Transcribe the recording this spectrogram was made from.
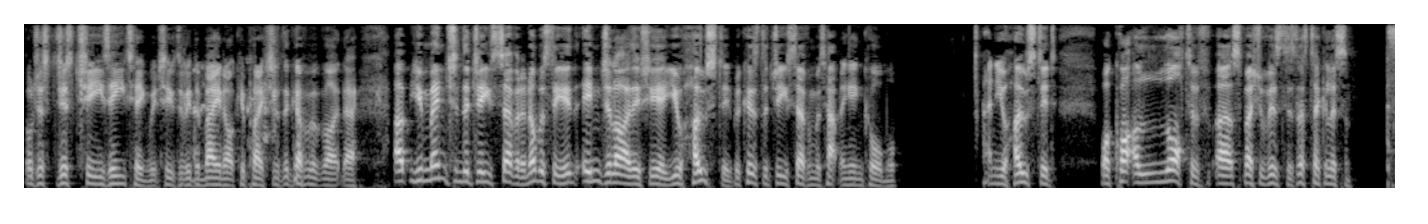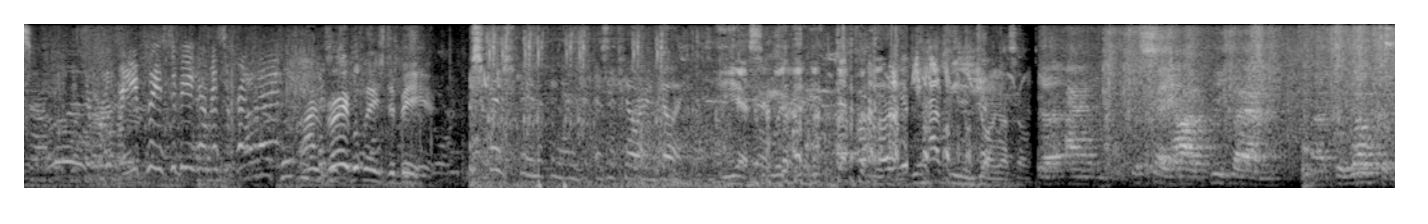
or just, just cheese eating, which seems to be the main occupation of the government right now. Uh, you mentioned the G7, and obviously in, in, July this year, you hosted, because the G7 was happening in Cornwall, and you hosted, well, quite a lot of uh, special visitors. Let's take a listen. Are you pleased to be here, Mr. President? I'm very pleased to be here. You're supposed to be looking as if you're enjoying Yes, we, we definitely we have been enjoying ourselves. Uh, and just say how pleased I am uh, to welcome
